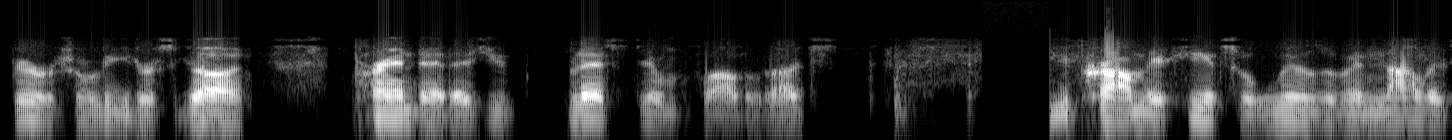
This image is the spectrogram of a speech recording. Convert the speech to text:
spiritual leaders, God. Praying that as you bless them, Father God, you crown their heads with wisdom and knowledge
